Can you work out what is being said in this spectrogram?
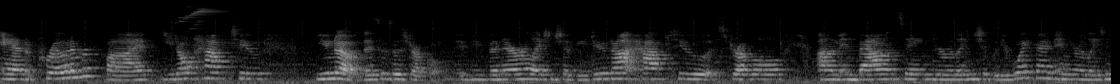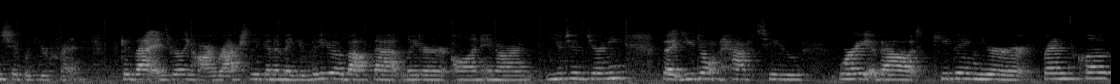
And pro number five, you don't have to, you know, this is a struggle. If you've been in a relationship, you do not have to struggle um, in balancing your relationship with your boyfriend and your relationship with your friends because that is really hard. We're actually going to make a video about that later on in our YouTube journey, but you don't have to worry about keeping your friends close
